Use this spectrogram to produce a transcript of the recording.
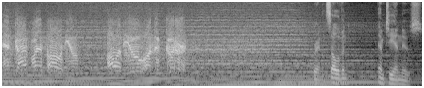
and God bless all of you, all of you on the good earth. Brandon Sullivan, MTN News.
